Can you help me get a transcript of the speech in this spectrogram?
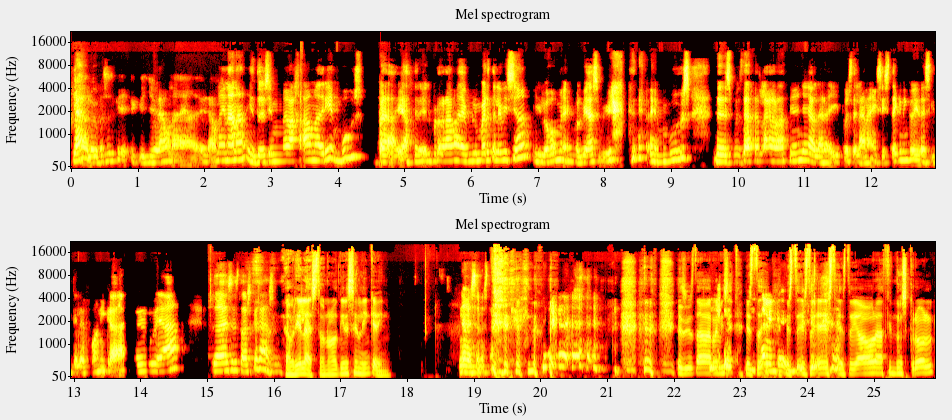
Claro, lo que pasa es que, yo era una, era una enana y entonces yo me bajaba a Madrid en bus para hacer el programa de Bloomberg Televisión y luego me volví a subir en bus después de hacer la grabación y hablar ahí pues del análisis técnico y de si telefónica, VA, todas estas cosas. Gabriela, esto no lo tienes en LinkedIn. No, eso no está. es que estaba revisando. Estoy, ahora haciendo scroll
